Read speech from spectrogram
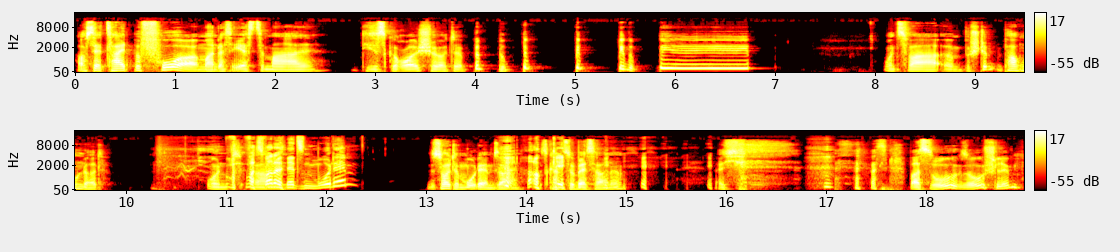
Aus der Zeit, bevor man das erste Mal dieses Geräusch hörte. Und zwar ähm, bestimmt ein paar hundert. Und, Was war das ähm, jetzt, ein Modem? das sollte Modem sein. Das Okay. kannst du besser, ne? Ich, was so, so schlimm?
